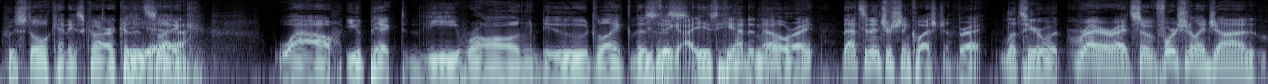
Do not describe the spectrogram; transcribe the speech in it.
who stole Kenny's car because it's Yeah. like, wow, you picked the wrong dude. Like You this is think he had to know, right? that's an interesting question. Right. Let's hear what. Right, right, right. So fortunately, Jon,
